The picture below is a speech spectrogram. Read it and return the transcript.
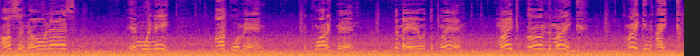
also known as M18, Aquaman, Aquatic Man, the man with the plan, Mike on the mic, Mike and Ike,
